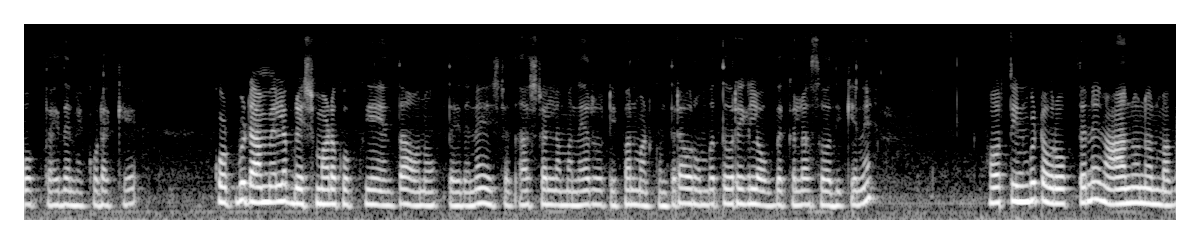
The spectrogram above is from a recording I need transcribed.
ಹೋಗ್ತಾ ಇದ್ದಾನೆ ಕೊಡೋಕ್ಕೆ. ಕೊಟ್ಬಿಟ್ಟು ಆಮೇಲೆ ಬ್ರಷ್ ಮಾಡೋಕೆ ಹೋಗ್ತೀನಿ ಅಂತ ಅವನು ಹೋಗ್ತಾ ಇದ್ದಾನೆ. ಇಷ್ಟ ಅಷ್ಟರಲ್ಲಿ ನಮ್ಮ ಮನೆಯವರು ಟಿಫನ್ ಮಾಡ್ಕೊತಾರೆ. ಅವ್ರು ಒಂಬತ್ತುವರೆಗೆಲ್ಲ ಹೋಗ್ಬೇಕಲ್ಲ, ಸೊ ಅದಕ್ಕೇ ಅವ್ರು ತಿನ್ಬಿಟ್ಟು ಅವ್ರು ಹೋಗ್ತಾನೆ. ನಾನು ನನ್ನ ಮಗ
